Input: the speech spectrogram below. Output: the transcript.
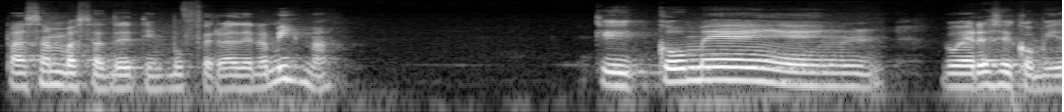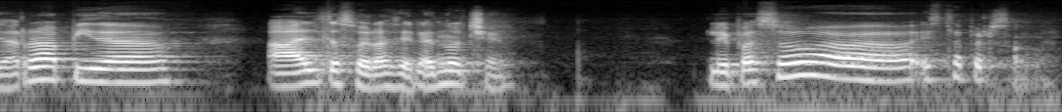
pasan bastante tiempo fuera de la misma. Que comen en lugares de comida rápida a altas horas de la noche. Le pasó a esta persona.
